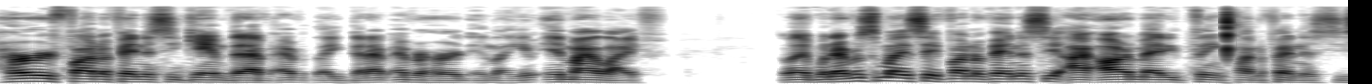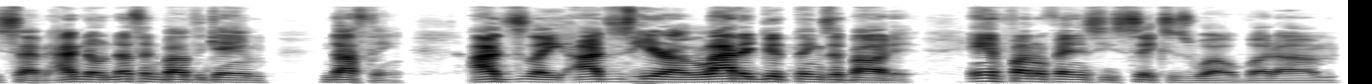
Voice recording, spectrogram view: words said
heard Final Fantasy game that I've ever like that I've ever heard in like in my life. Like whenever somebody say Final Fantasy, I automatically think Final Fantasy 7. I know nothing about the game, nothing. I just like I just hear a lot of good things about it. And Final Fantasy 6 as well. But um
